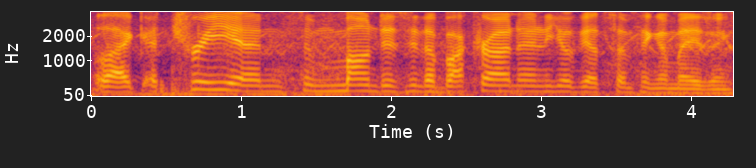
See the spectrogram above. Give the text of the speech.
like a tree and some mountains in the background and you'll get something amazing.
